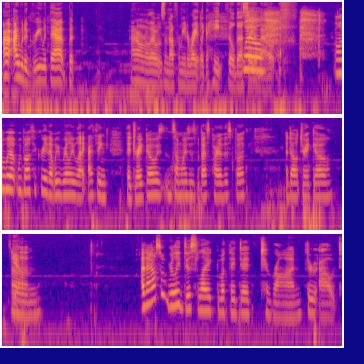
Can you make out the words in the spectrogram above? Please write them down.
I, I would agree with that, but I don't know that was enough for me to write like a hate-filled essay Well, about. Well, we we both agree that we really like. I think that Draco is in some ways is the best part of this book, adult Draco. Yeah. Um, and I also really disliked what they did to Ron throughout.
